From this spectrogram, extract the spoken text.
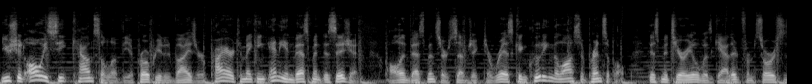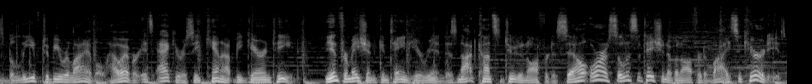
You should always seek counsel of the appropriate advisor prior to making any investment decision. All investments are subject to risk, including the loss of principal. This material was gathered from sources believed to be reliable. However, its accuracy cannot be guaranteed. The information contained herein does not constitute an offer to sell or a solicitation of an offer to buy securities.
